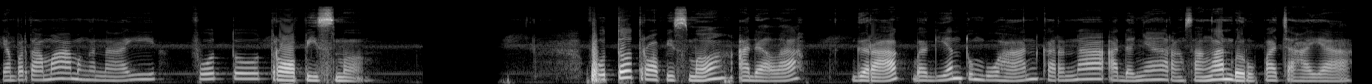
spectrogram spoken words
Yang pertama mengenai fototropisme. Fototropisme adalah gerak bagian tumbuhan karena adanya rangsangan berupa cahaya.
